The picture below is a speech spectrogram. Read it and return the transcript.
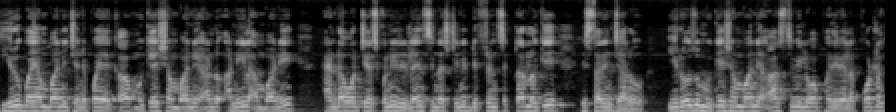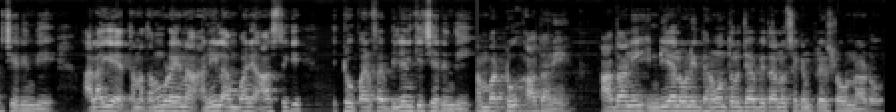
ధీరుభాయ్ అంబానీ చనిపోయాక Mukesh Ambani and Anil Ambani hand over చేసుకుని రిలయన్స్ ఇండస్ట్రీని డిఫరెంట్ సెక్టార్లోకి విస్తరించారు. ఈరోజు ముఖేష్ అంబానీ ఆస్తి విలువ పదివేల కోట్లకు చేరింది. అలాగే తన తమ్ముడైన అనిల్ అంబానీ ఆస్తికి టూ పాయింట్ ఫైవ్ బిలియన్కి చేరింది. నంబర్ టూ ఆదాని. ఆదాని ఇండియాలోని ధనవంతుల జాబితాలో సెకండ్ ప్లేస్లో ఉన్నాడు.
